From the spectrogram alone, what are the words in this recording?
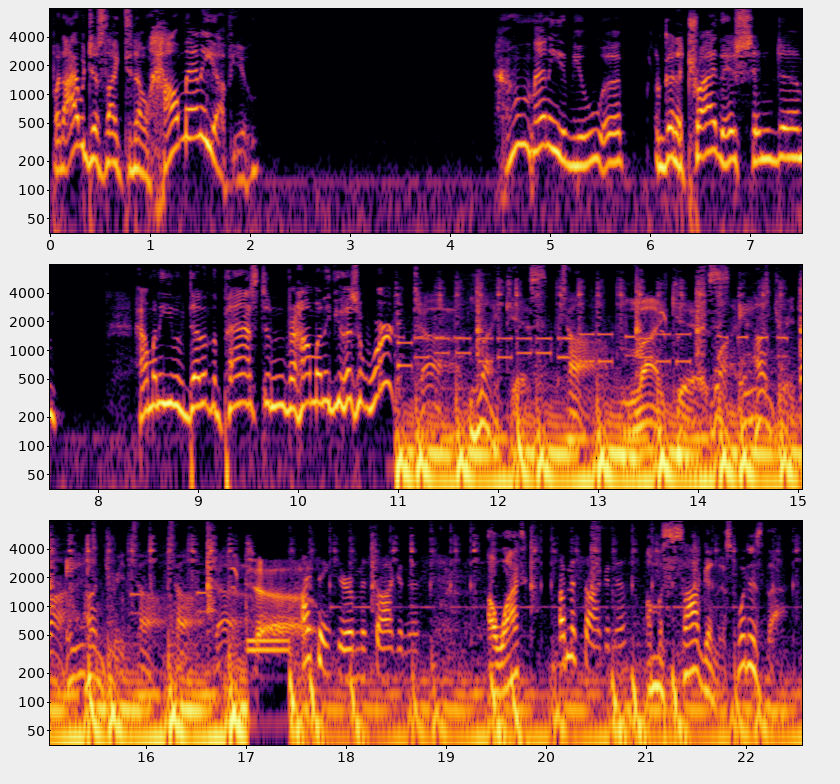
But I would just like to know how many of you, how many of you uh, are going to try this and... Um, how many of you have done it in the past, and for how many of you has it worked? Tom Leykis. Tom Leykis. 1-800-5800-TOM. Tom. I think you're a misogynist. A what? A misogynist. A misogynist. What is that?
